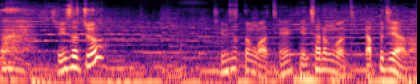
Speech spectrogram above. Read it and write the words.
아, 재밌었죠? 재밌었던 것 같아. 괜찮은 것 같아. 나쁘지 않아.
